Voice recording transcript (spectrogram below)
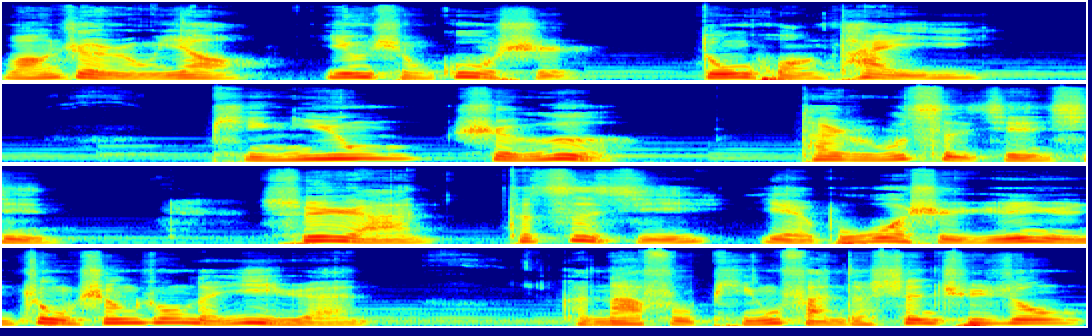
王者荣耀英雄故事：东皇太一。平庸是恶，他如此坚信。虽然他自己也不过是芸芸众生中的一员，可那副平凡的身躯中，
